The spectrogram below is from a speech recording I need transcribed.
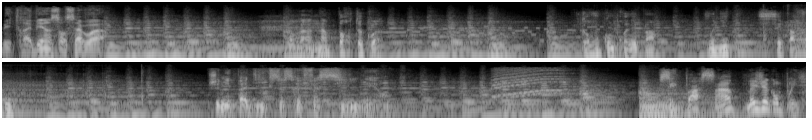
Vit très bien sans savoir. Alors là, n'importe quoi. Quand vous comprenez pas, vous dites c'est pas faux. Je n'ai pas dit que ce serait facile, Néo. C'est pas simple, mais j'ai compris.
